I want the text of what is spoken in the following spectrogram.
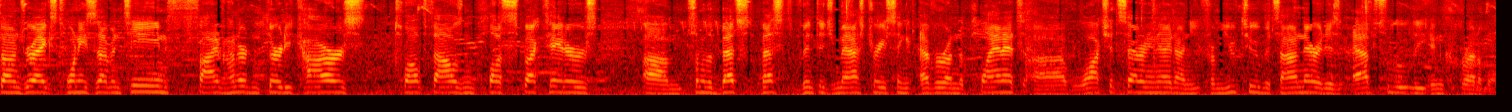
Meltdown Drags 2017, 530 cars, 12,000 plus spectators. Um, some of the best best vintage mass racing ever on the planet. Uh, watch it Saturday night on from YouTube. It's on there. It is absolutely incredible.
